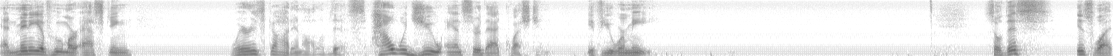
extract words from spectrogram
and many of whom are asking, Where is God in all of this? How would you answer that question if you were me? So, this is what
